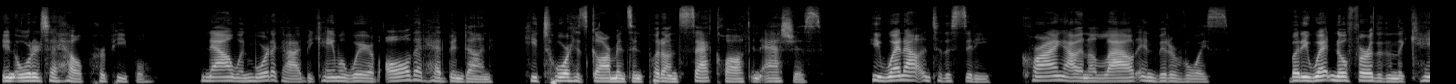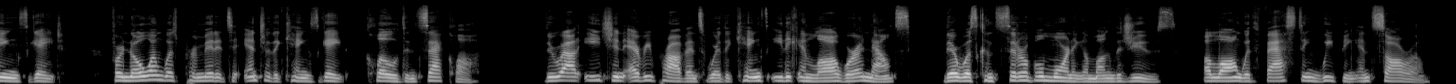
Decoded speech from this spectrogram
in order to help her people. Now, when Mordecai became aware of all that had been done, he tore his garments and put on sackcloth and ashes. He went out into the city, crying out in a loud and bitter voice. But he went no further than the king's gate, for no one was permitted to enter the king's gate clothed in sackcloth. Throughout each and every province where the king's edict and law were announced, there was considerable mourning among the Jews, along with fasting, weeping, and sorrow.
